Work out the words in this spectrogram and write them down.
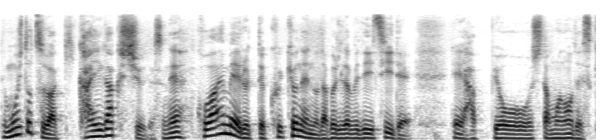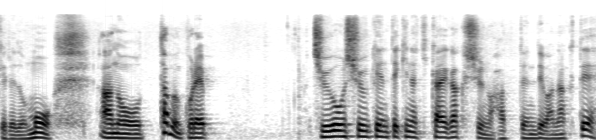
でもう一つは機械学習ですね。コア ML って去年の WWDC で発表したものですけれどもあの多分これ中央集権的な機械学習の発展ではなくて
